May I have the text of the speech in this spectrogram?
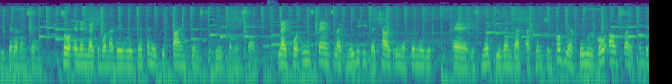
You get what i'm saying? So and then like Ibona, they will definitely find things to do for themselves. Like for instance like maybe if a child in a family uh, is not given that attention obvious they will go outside in the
